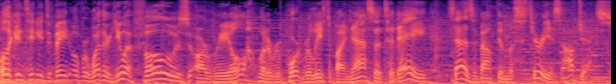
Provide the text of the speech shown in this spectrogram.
Well, the continued debate over whether UFOs are real, what a report released by NASA today says about the mysterious objects.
